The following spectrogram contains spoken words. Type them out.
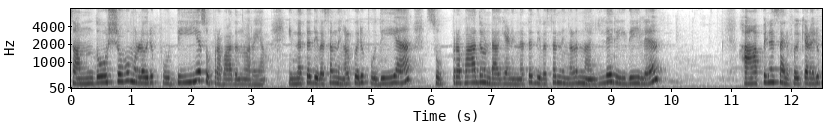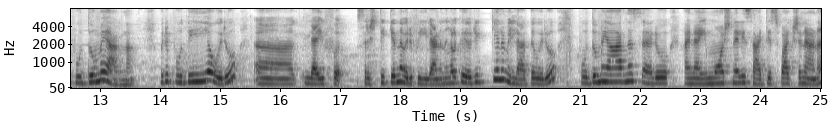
സന്തോഷവുമുള്ള ഒരു പുതിയ സുപ്രഭാതം എന്ന് പറയാം. ഇന്നത്തെ ദിവസം നിങ്ങൾക്കൊരു പുതിയ സുപ്രഭാതം ഉണ്ടാകുകയാണ്. ഇന്നത്തെ ദിവസം നിങ്ങൾ നല്ല രീതിയിൽ ഹാപ്പിനെസ് അനുഭവിക്കുകയാണ്. ഒരു പുതുമയാർന്ന ഒരു പുതിയ ഒരു ലൈഫ് സൃഷ്ടിക്കുന്ന ഒരു ഫീലാണ്. നിങ്ങൾക്ക് ഒരിക്കലും ഇല്ലാത്ത ഒരു പുതുമയാർന്ന ഒരു എന്നാ ഇമോഷണലി സാറ്റിസ്ഫാക്ഷനാണ്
